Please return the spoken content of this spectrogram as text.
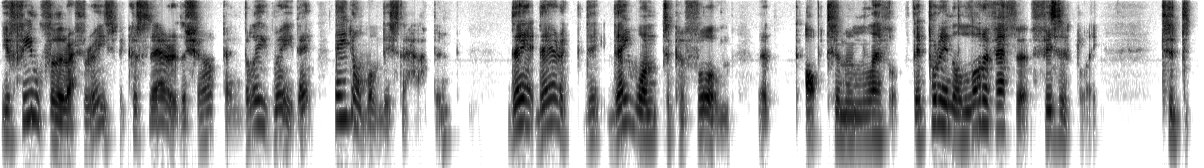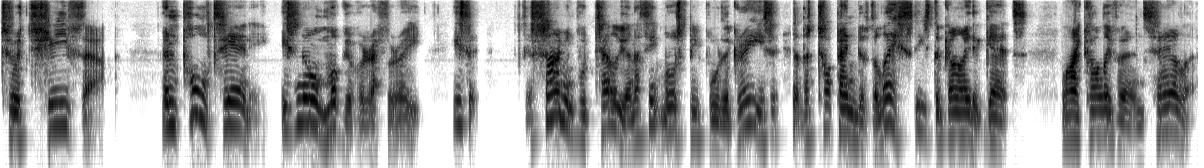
you feel for the referees because they're at the sharp end. Believe me, they, they don't want this to happen. They, they're, they, they want to perform at optimum level. They put in a lot of effort physically to, to achieve that. And Paul Tierney is no mug of a referee. He's Simon would tell you, and I think most people would agree, he's at the top end of the list. He's the guy that gets, like Oliver and Taylor,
